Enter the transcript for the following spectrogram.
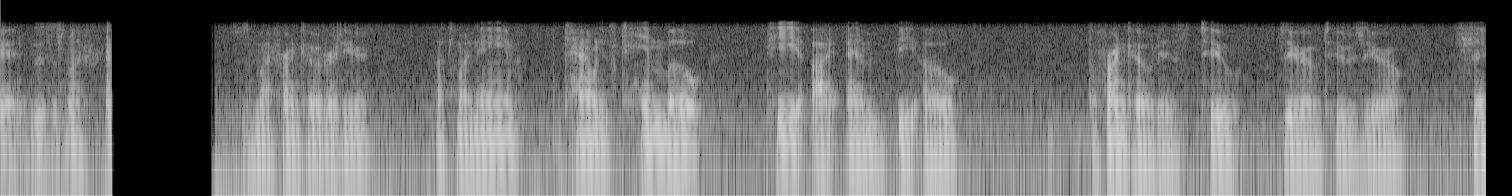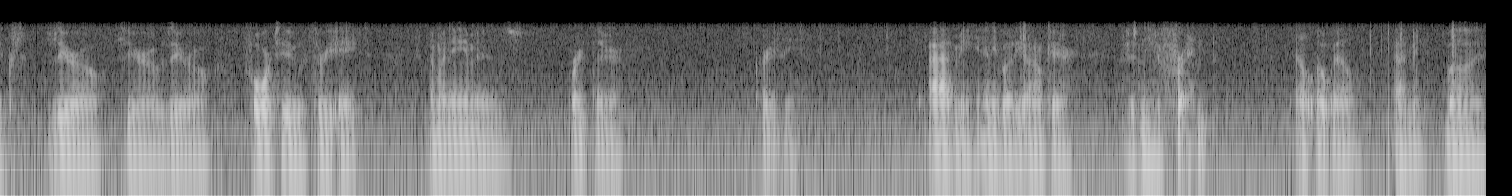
Okay, this is my friend. This is my friend code right here. That's my name. The town is Timbo. T I M B O. The friend code is two zero two zero six zero zero zero four two three eight. And my name is right there. Crazy. Add me, anybody, I don't care. I just need a friend. LOL. Add me. Bye.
